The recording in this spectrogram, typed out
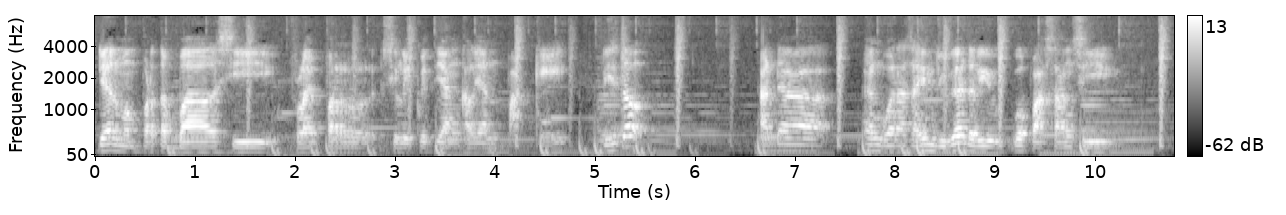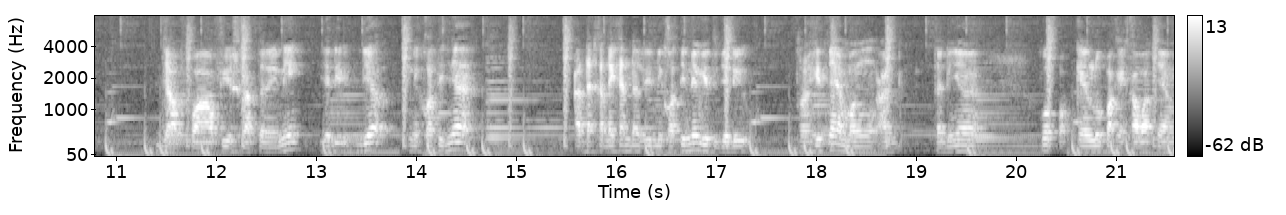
dia mempertebal si flavor si liquid yang kalian pakai. Di situ ada yang gue rasain juga dari gue pasang si Java Fuse Clapton ini jadi dia nikotinnya ada kenaikan dari nikotinnya gitu. Jadi terakhirnya emang tadinya gue pakai lu pakai kawat yang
